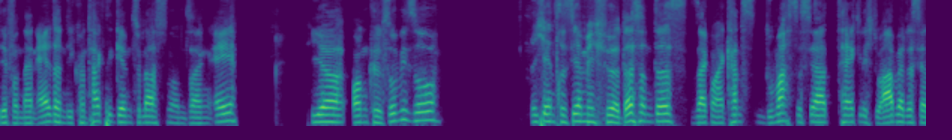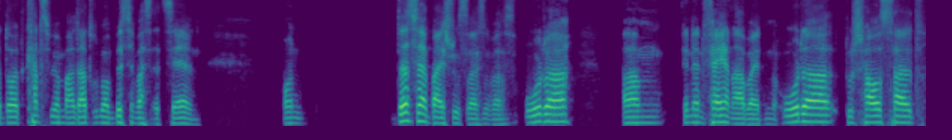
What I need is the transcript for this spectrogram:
dir von deinen Eltern die Kontakte geben zu lassen und sagen, ey, hier Onkel sowieso, ich interessiere mich für das und das. Sag mal, kannst du machst es ja täglich, du arbeitest ja dort, kannst du mir mal darüber ein bisschen was erzählen? Und das wäre beispielsweise was. Oder ähm, in den Ferien arbeiten. Oder du schaust halt,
